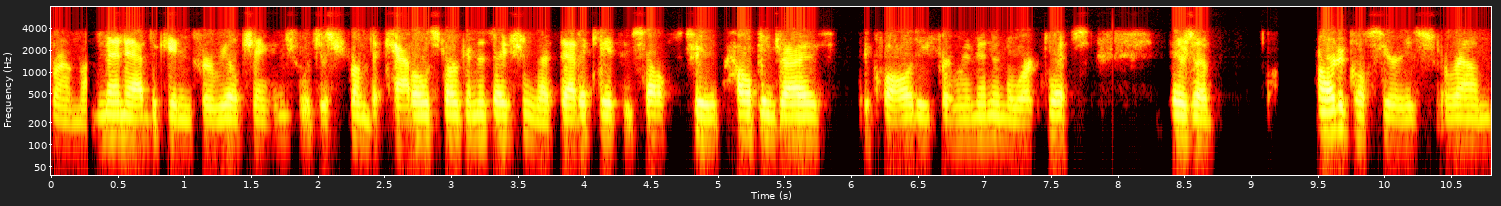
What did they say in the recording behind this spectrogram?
from uh, Men Advocating for Real Change, which is from the Catalyst organization that dedicates itself to helping drive equality for women in the workplace. There's a article series around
